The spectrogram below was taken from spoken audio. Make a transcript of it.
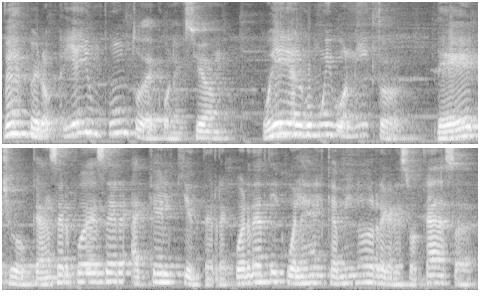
¿Ves? Pero ahí hay un punto de conexión. Hoy hay algo muy bonito. De hecho, cáncer puede ser aquel quien te recuerde a ti cuál es el camino de regreso a casa.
